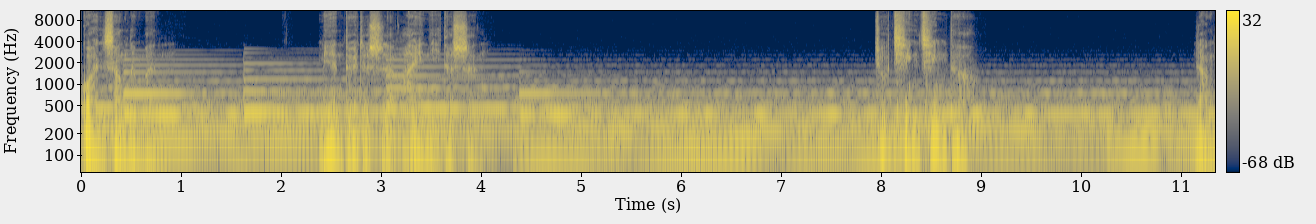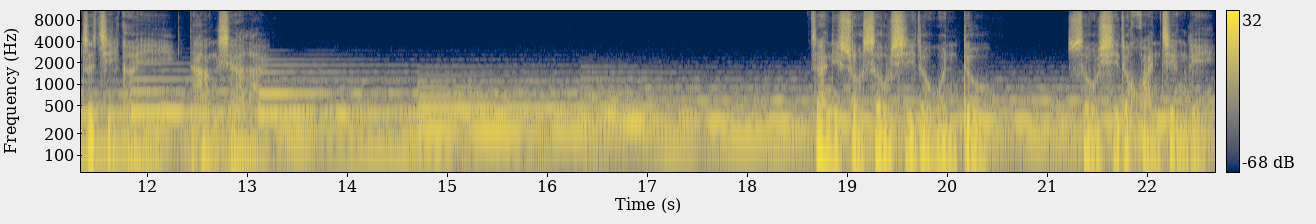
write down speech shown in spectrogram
关上了门，面对的是爱你的神，就轻轻的让自己可以躺下来，在你所熟悉的温度、熟悉的环境里。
